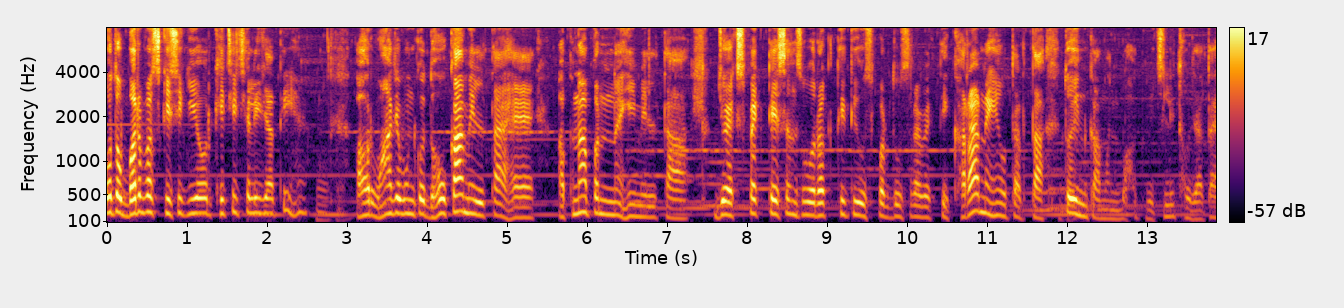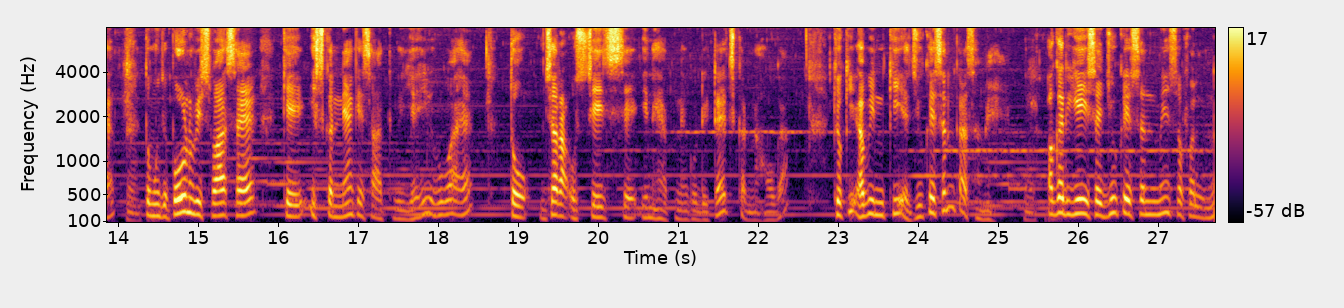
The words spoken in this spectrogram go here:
वो तो बरबस किसी की ओर खिंची चली जाती हैं। हम्म, और वहाँ जब उनको धोखा मिलता है अपनापन नहीं मिलता। जो एक्सपेक्टेशंस वो रखती थी उस पर दूसरा व्यक्ति खरा नहीं उतरता तो इनका मन बहुत विचलित हो जाता है। हम्म, तो मुझे पूर्ण विश्वास है कि इस कन्या के साथ भी यही हुआ है। तो जरा उस चीज़ से इन्हें अपने को डिटैच करना होगा क्योंकि अब इनकी एजुकेशन का समय है। हम्म, अगर ये इस एजुकेशन में सफल न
